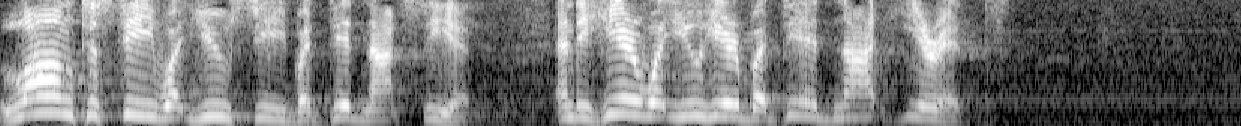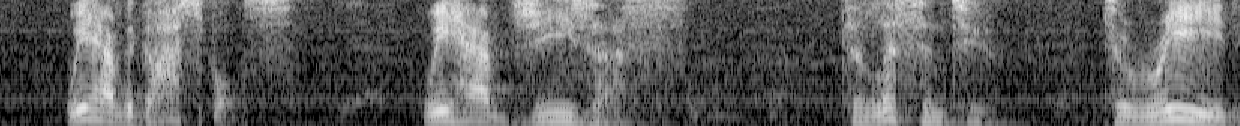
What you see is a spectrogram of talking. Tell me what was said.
long to see what you see, but did not see it, and to hear what you hear, but did not hear it. We have the Gospels, we have Jesus to listen to, to read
